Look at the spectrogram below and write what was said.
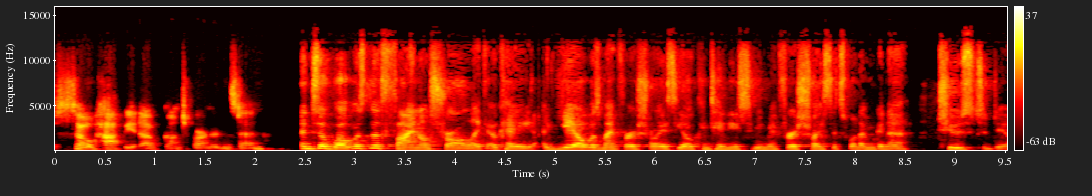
so happy to have gone to Barnard instead. And so, what was the final straw? Like, okay, Yale was my first choice. Yale continues to be my first choice. It's what I'm gonna choose to do?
